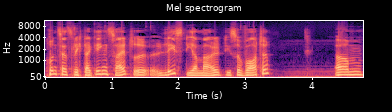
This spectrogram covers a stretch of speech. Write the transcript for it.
grundsätzlich dagegen seid, äh, lest ihr mal diese Worte. Ähm,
